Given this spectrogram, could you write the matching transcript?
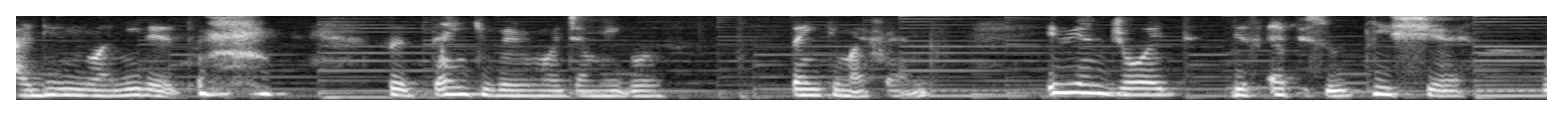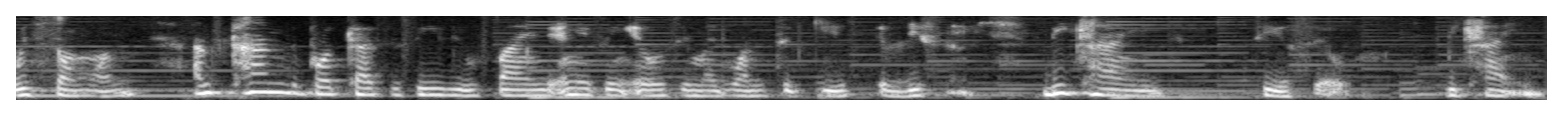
I didn't know I needed. so thank you very much, amigos. Thank you, my friends. If you enjoyed this episode, please share with someone and scan the podcast to see if you find anything else you might want to give a listen. Be kind to yourself. Be kind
